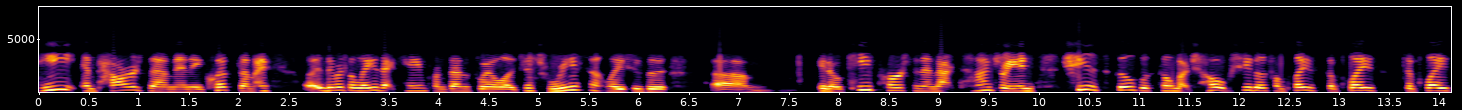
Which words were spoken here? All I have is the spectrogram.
He empowers them and equips them. And uh, there was a lady that came from Venezuela just recently. She's a um, you know key person in that country, and she is filled with so much hope. She goes from place to place to place,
